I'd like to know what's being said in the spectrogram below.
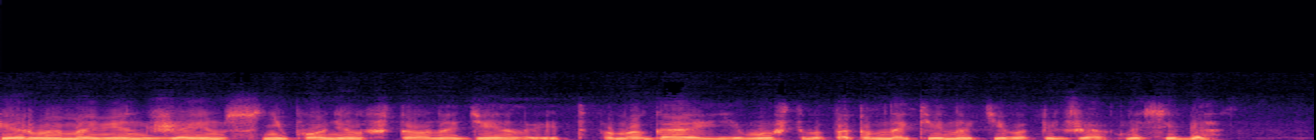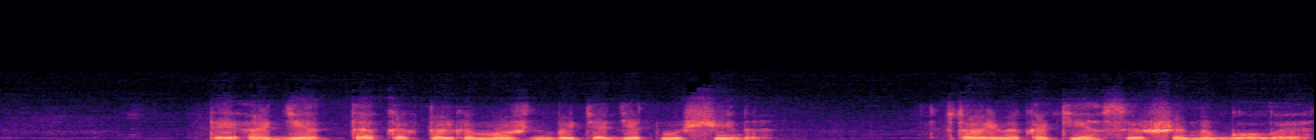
первый момент Джеймс не понял, что она делает, помогая ему, чтобы потом накинуть его пиджак на себя. Ты одет так, как только может быть одет мужчина, в то время как я совершенно голая.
